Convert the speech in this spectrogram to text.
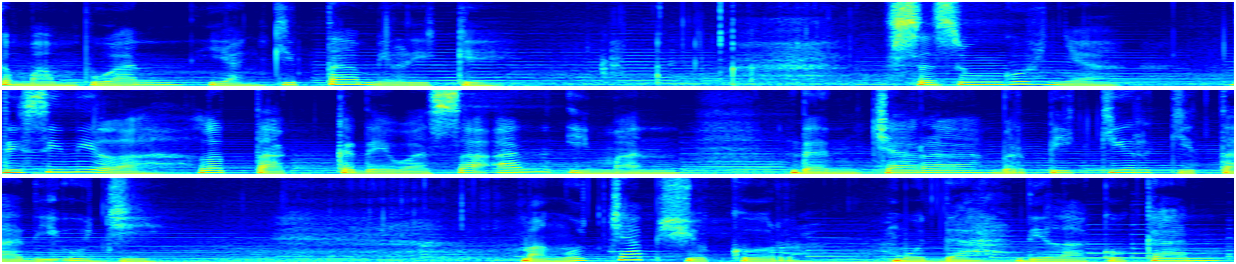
kemampuan yang kita miliki, sesungguhnya di sinilah letak kedewasaan iman dan cara berpikir kita diuji. Mengucap syukur mudah dilakukan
